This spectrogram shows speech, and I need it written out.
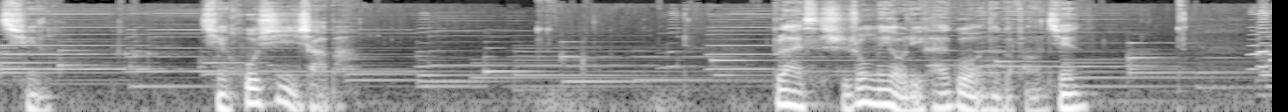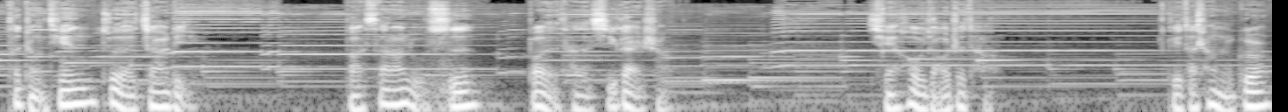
请，请呼吸一下吧。”布莱斯始终没有离开过那个房间。他整天坐在家里，把萨拉鲁斯抱在他的膝盖上，前后摇着他，给他唱着歌。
